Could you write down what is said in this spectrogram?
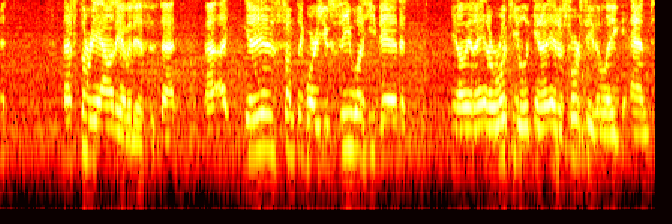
That's the reality of it. Is is that uh, it is something where you see what he did, you know, in a, in a rookie, you know, in a short season league, and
